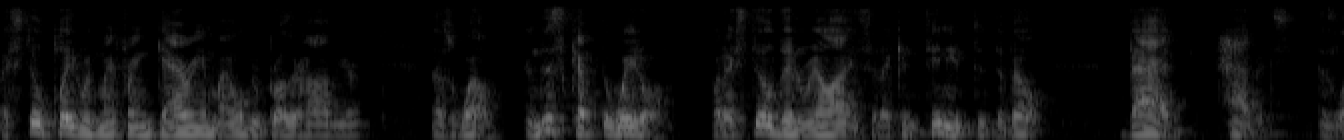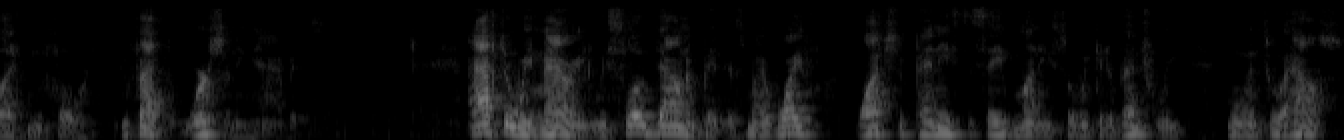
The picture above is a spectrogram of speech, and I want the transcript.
I still played with my friend Gary and my older brother Javier as well, and this kept the weight off, but I still didn't realize that I continued to develop bad habits as life moved forward. In fact, worsening habits. After we married, we slowed down a bit as my wife watched the pennies to save money so we could eventually move into a house.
